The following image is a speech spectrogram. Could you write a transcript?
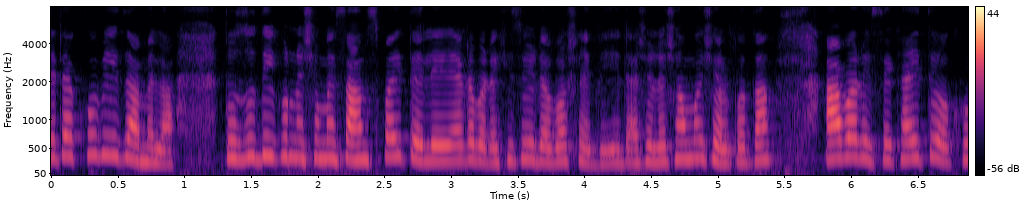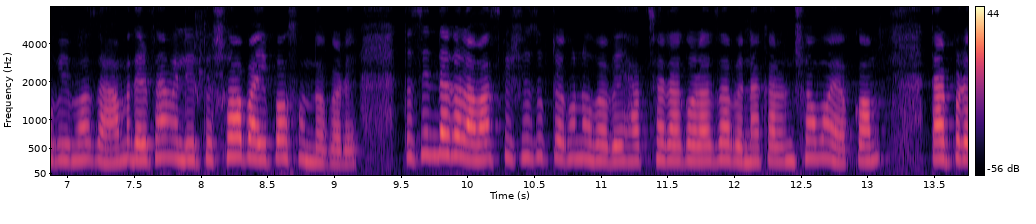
এটা খুবই ঝামেলা। তো যদি কোনো সময় চান্স পাই তাহলে লেটা বেটা খিচুড়িটা বসাই দিই। এটা আসলে সময় স্বল্পতা। আবার হয়েছে খাইতেও খুবই মজা। আমাদের ফ্যামিলির তো সবাই পছন্দ করে। তো চিন্তা করলাম, আজকে সুযোগটা কোনোভাবে হাতছাড়া করা যাবে না, কারণ সময়ও কম। তারপরে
